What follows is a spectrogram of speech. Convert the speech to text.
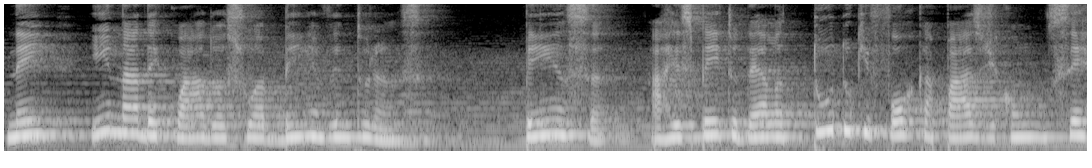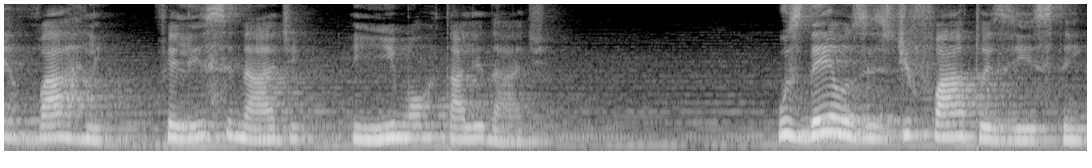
nem inadequado à sua bem-aventurança. Pensa a respeito dela tudo que for capaz de conservar-lhe felicidade e imortalidade. Os deuses de fato existem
